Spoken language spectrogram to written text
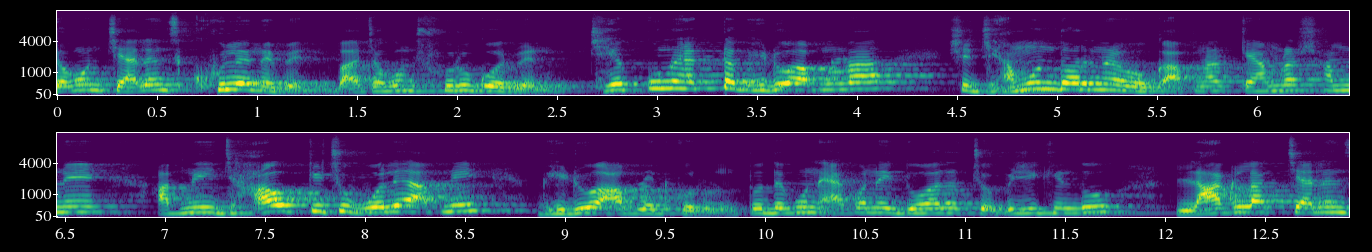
যখন চ্যালেঞ্জ খুলে নেবেন বা যখন শুরু করবেন যে কোনো একটা ভিডিও আপনারা সে যেমন ধরনের হোক, আপনার ক্যামেরার সামনে আপনি যাও কিছু বলে আপনি ভিডিও আপলোড করুন। তো দেখুন, এখন এই দু হাজার চব্বিশে কিন্তু লাখ লাখ চ্যালেঞ্জ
